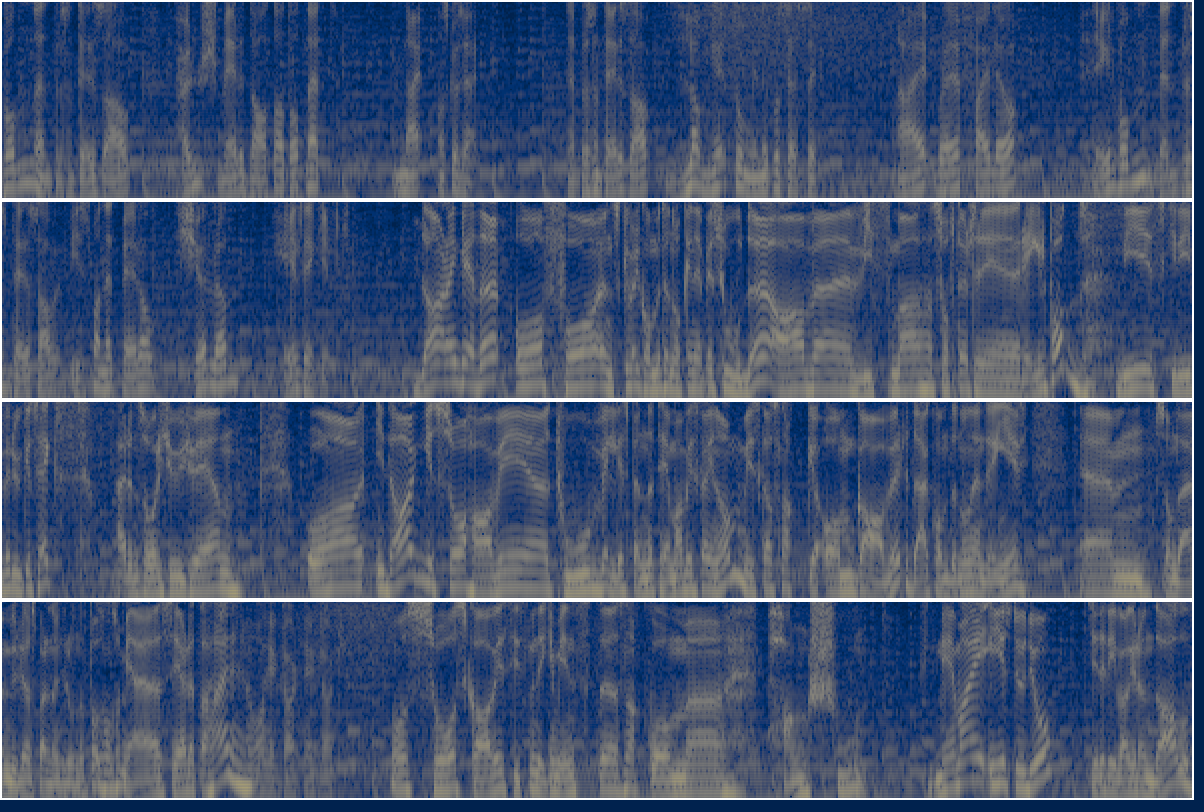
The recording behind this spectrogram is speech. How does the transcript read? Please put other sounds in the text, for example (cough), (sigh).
Regelpodden den presenteres av punchmerdata.net. Nei, nå skal vi se her. Den presenteres av lange, tungvinte prosesser. Nei, ble feil det òg. Regelpodden den presenteres av Vismanet Payroll. Kjør lønn, helt enkelt. Da er det en glede å få ønske velkommen til nok en episode av eh, Visma Softwares regelpod. Vi skriver uke seks, herrens år 2021. Og i dag så har vi to veldig spennende tema vi skal innom. Vi skal snakke om gaver. Der kom det noen endringer. Um, som det er mulig å spare noen kroner på, sånn som jeg ser dette her. Ja, helt klart, helt klart. Og så skal vi sist, men ikke minst, eh, snakke om uh, pensjon. Med meg i studio sitter Ivar Grøndal.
